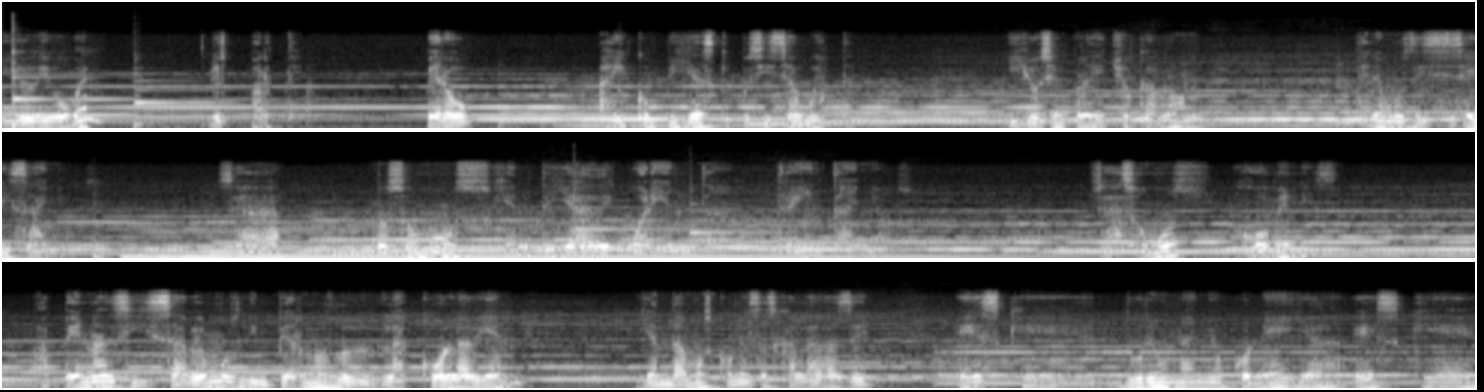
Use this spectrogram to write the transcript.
Y yo digo, bueno, es parte. Pero hay compillas que pues sí se agüitan. Y yo siempre he dicho, cabrón, tenemos 16 años. O sea, no somos gente ya de 40 somos jóvenes. Apenas si sabemos limpiarnos la cola bien y andamos con esas jaladas de es que duré un año con ella, es que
